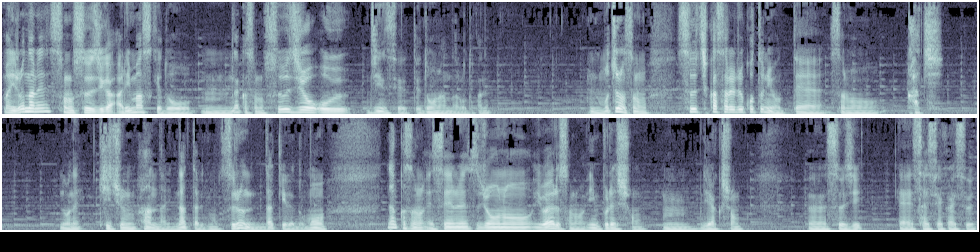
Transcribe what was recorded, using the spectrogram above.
まあ、いろんなねその数字がありますけど、うん、なんかその数字を追う人生ってどうなんだろうとかね、うん、もちろんその数値化されることによってその価値のね基準判断になったりもするんだけれどもなんかその SNS 上のいわゆるそのインプレッション、うん、リアクション、うん、数字、えー、再生回数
